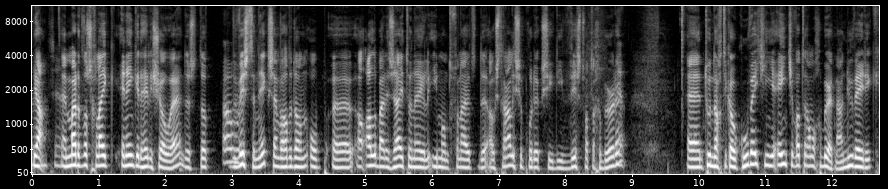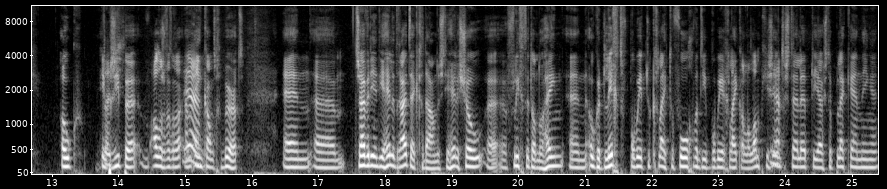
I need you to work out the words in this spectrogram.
Ja, het En, maar dat was gelijk in één keer de hele show, hè? Dus dat, Oh, we wisten niks. En we hadden dan op eh, al- allebei de zijtonelen iemand vanuit de Australische productie die wist wat er gebeurde. Ja. En toen dacht ik ook, hoe weet je in je eentje wat er allemaal gebeurt? Nou, nu weet ik ook in Dat- principe alles wat er aan Ja. één kant gebeurt. En toen hebben we die, die hele draaitijk gedaan. Dus die hele show eh, vliegt er dan doorheen. En ook het licht probeert natuurlijk gelijk te volgen. Want die probeert gelijk alle lampjes Ja. in te stellen op de juiste plekken en dingen.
